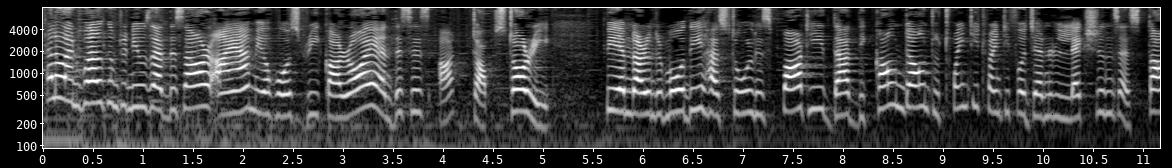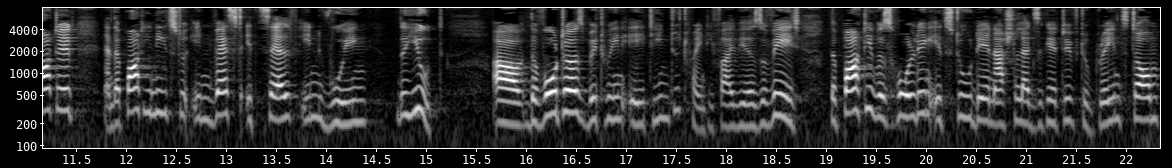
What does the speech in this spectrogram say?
Hello and welcome to News at this hour. I am your host Rica Roy and this is our top story. PM Narendra Modi has told his party that the countdown to 2024 general elections has started and the party needs to invest itself in wooing the youth. Uh, the voters between 18 to 25 years of age. The party was holding its two-day national executive to brainstorm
